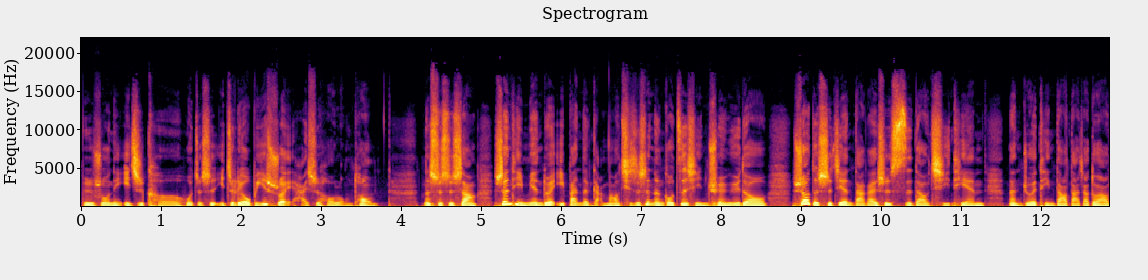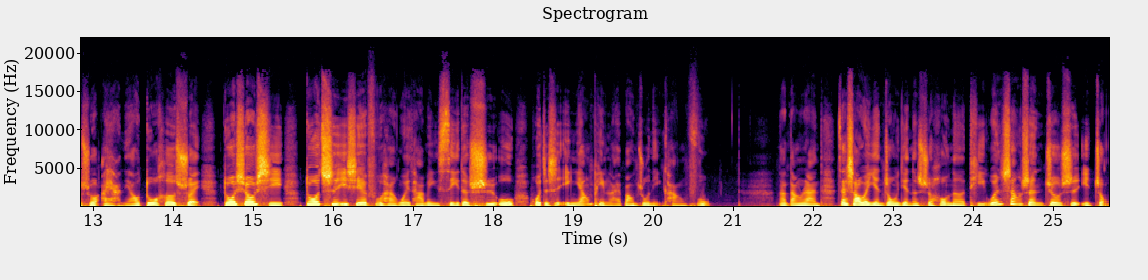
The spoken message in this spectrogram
比如说你一直咳，或者是一直流鼻水，还是喉咙痛。那事实上，身体面对一般的感冒，其实是能够自行痊愈的哦。需要的时间大概是四到七天。那你就会听到大家都要说：“哎呀，你要多喝水，多休息，多吃一些富含维他命 C 的食物，或者是营养品来帮助你康复。”那当然，在稍微严重一点的时候呢，体温上升就是一种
